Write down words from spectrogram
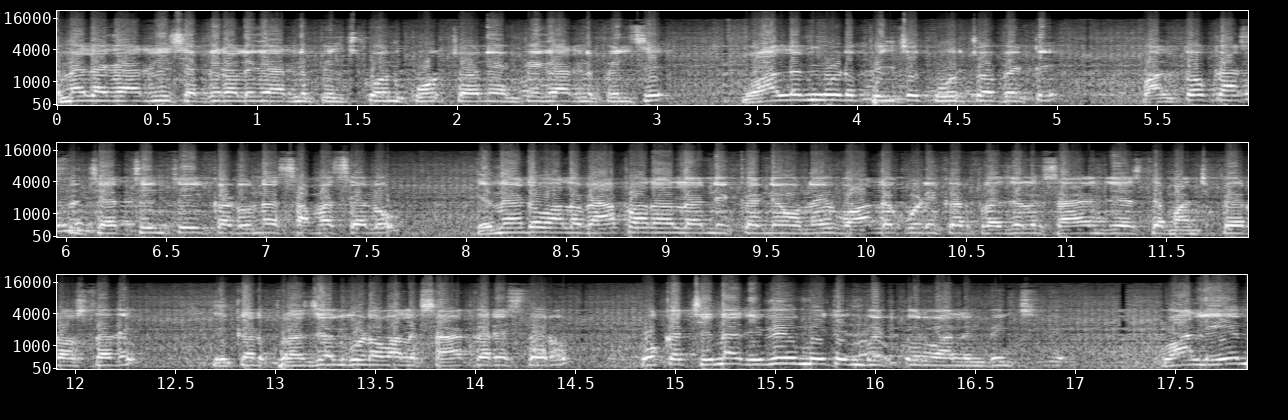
ఎమ్మెల్యే గారిని షబీరలి గారిని పిలుచుకొని కూర్చొని ఎంపీ గారిని పిలిచి వాళ్ళని కూడా పిలిచి కూర్చోబెట్టి వాళ్ళతో కాస్త చర్చించి ఇక్కడ ఉన్న సమస్యలు ఎందుకంటే వాళ్ళ వ్యాపారాలన్నీ ఇక్కడనే ఉన్నాయి. వాళ్ళకు కూడా ఇక్కడ ప్రజలకు సాయం చేస్తే మంచి పేరు వస్తుంది. ఇక్కడ ప్రజలు కూడా వాళ్ళకి సహకరిస్తారు. ఒక చిన్న రివ్యూ మీటింగ్ పెట్టుకొని వాళ్ళని పిలిచి వాళ్ళు ఏం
